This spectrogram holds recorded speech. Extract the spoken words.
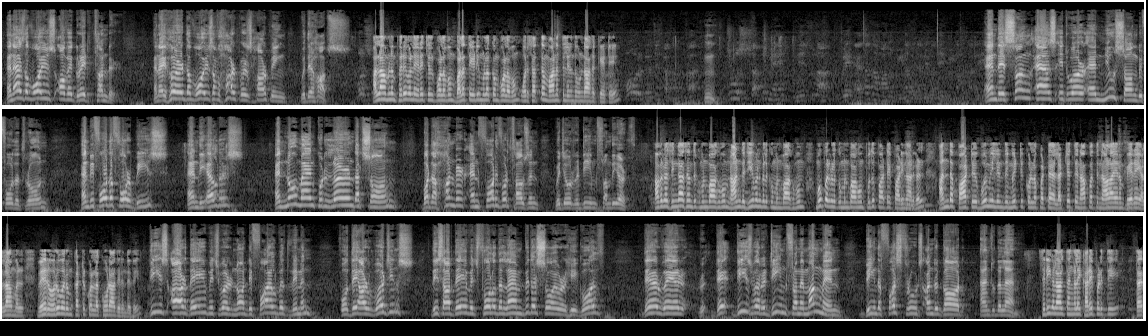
and as the voice of a great thunder. And I heard the voice of harpers harping with their harps. அல்லாமலும் பெருவெள்ள இரைச்சல் போலவும் பலத்த இடிமுழக்கம் போலவும் ஒரு சத்தம் வானத்திலிருந்து உண்டாக கேட்டேன் And they sung as it were a new song before the throne, and before the four beasts and the elders. And no man could learn that song but the hundred and forty four thousand which were redeemed from the earth. அவர்கள் சிங்காசனத்துக்கு முன்பாகவும் நான்கு ஜீவன்களுக்கு முன்பாகவும் மூப்பர்களுக்கு முன்பாகவும் புதுப்பாட்டை பாடினார்கள். அந்த பாட்டு பூமியிலிருந்து மீட்டுக் கொள்ளப்பட்ட லட்சத்து நாற்பத்தி நாலாயிரம் பேரை அல்லாமல் வேறு ஒருவரும் கற்றுக்கொள்ள கூடாதிருந்தது. These are they which were not defiled with women for they are virgins these are they which follow the lamb whithersoever he goes there where these were redeemed from among men being the first fruits unto God and to the Lamb. ஸ்திரீகளால் தங்களை கரைப்படுத்தி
